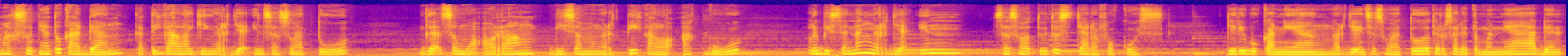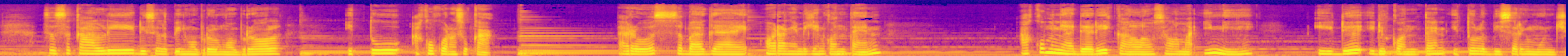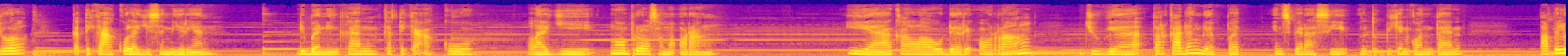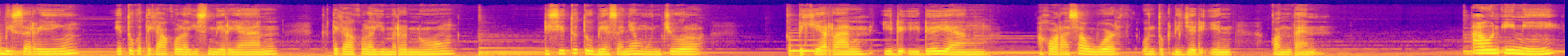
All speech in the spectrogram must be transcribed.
Maksudnya tuh kadang ketika lagi ngerjain sesuatu, gak semua orang bisa mengerti kalau aku lebih seneng ngerjain sesuatu itu secara fokus. Jadi bukan yang ngerjain sesuatu terus ada temennya dan sesekali diselipin ngobrol-ngobrol itu aku kurang suka. Terus sebagai orang yang bikin konten, aku menyadari kalau selama ini ide-ide konten itu lebih sering muncul ketika aku lagi sendirian dibandingkan ketika aku lagi ngobrol sama orang. Iya, kalau dari orang juga terkadang dapat inspirasi untuk bikin konten, tapi lebih sering itu ketika aku lagi sendirian, ketika aku lagi merenung, di situ tuh biasanya muncul kepikiran ide-ide yang aku rasa worth untuk dijadiin konten. Tahun ini,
